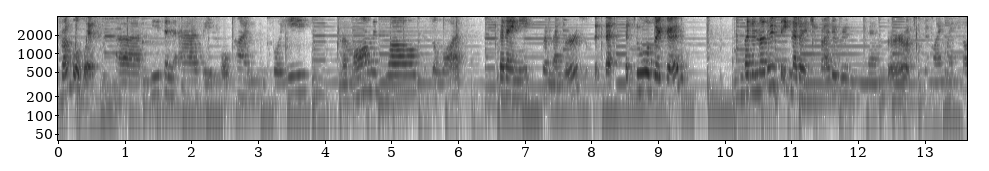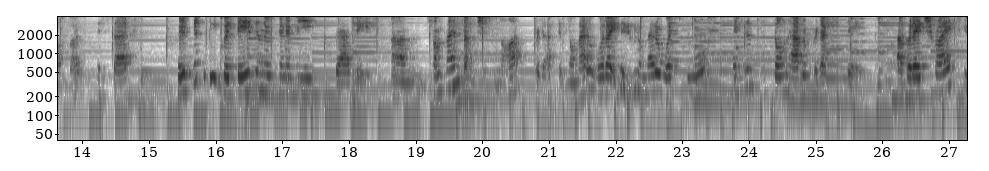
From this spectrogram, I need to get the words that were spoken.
struggle with, uh, even as a full time employee. I'm a mom as well. There's a lot that I need to remember. So that, that the tools are good. But another thing that I try to remember or to remind myself of is that there's going to be good days and there's going to be bad days. Um, sometimes I'm just not productive. No matter what I do, no matter what tool, I just don't have a productive day. Uh, but I try to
